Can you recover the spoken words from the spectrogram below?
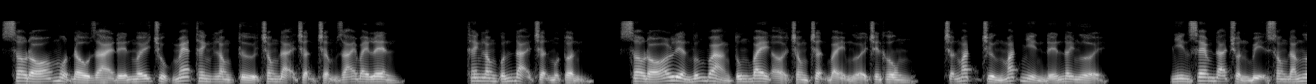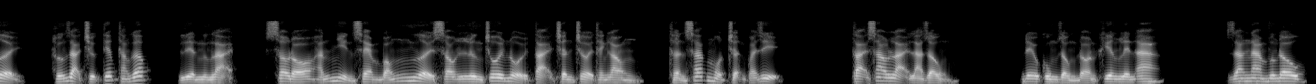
sau đó một đầu dài đến mấy chục mét thanh long từ trong đại trận chậm rãi bay lên. Thanh long quấn đại trận một tuần, sau đó liền vững vàng tung bay ở trong trận bảy người trên không, trận mắt chừng mắt nhìn đến đây người. Nhìn xem đã chuẩn bị xong đám người, hướng dạ trực tiếp thắng gấp, liền ngừng lại, sau đó hắn nhìn xem bóng người sau lưng trôi nổi tại chân trời thanh long, thần sắc một trận quái dị. Tại sao lại là rồng? Đều cùng rồng đòn khiêng lên A. Giang Nam Vương đâu?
